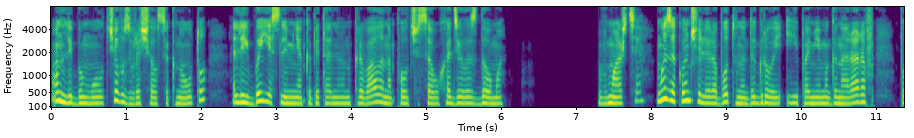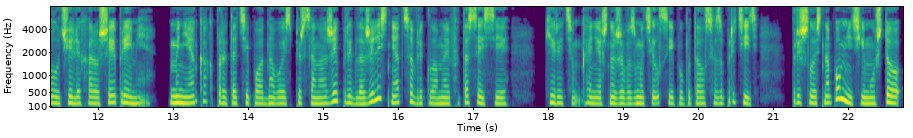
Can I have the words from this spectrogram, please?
он либо молча возвращался к ноуту, либо, если меня капитально накрывало, на полчаса уходил из дома. В марте мы закончили работу над игрой и, помимо гонораров, получили хорошие премии. Мне, как прототипу одного из персонажей, предложили сняться в рекламной фотосессии. Кир этим, конечно же, возмутился и попытался запретить. Пришлось напомнить ему, что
